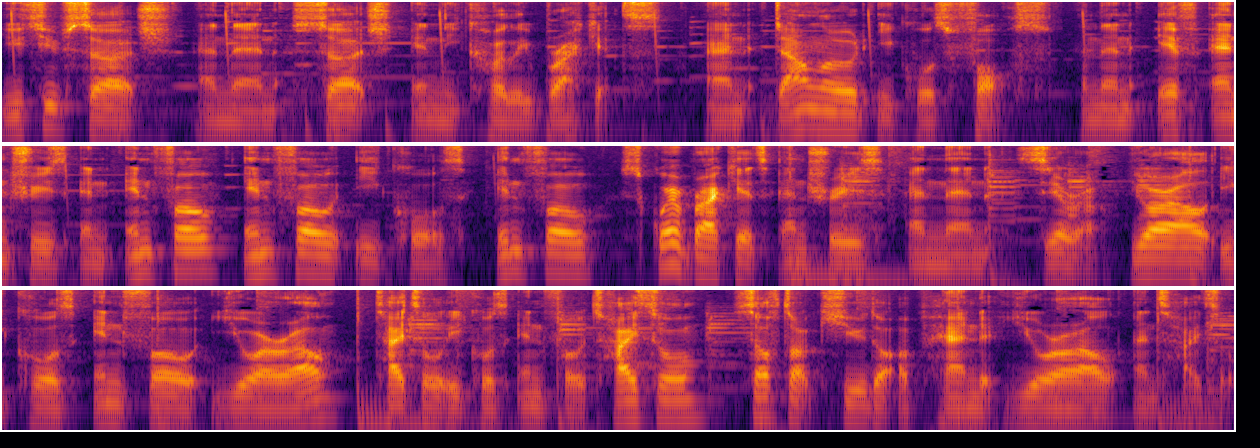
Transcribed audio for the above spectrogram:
YouTube search, and then search in the curly brackets and download equals false. And then if entries in info, info equals info, square brackets entries, and then zero. URL equals info URL, title equals info title, self.queue.append URL and title.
